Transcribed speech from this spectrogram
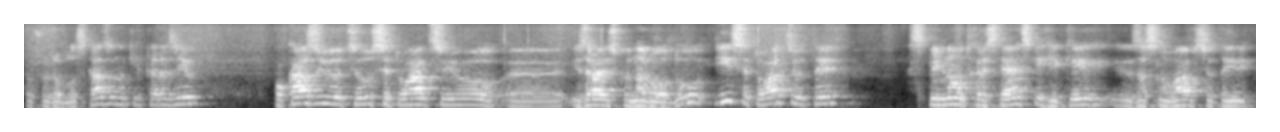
то що вже було сказано кілька разів показую цю ситуацію е, ізраїльського народу і ситуацію тих спільнот християнських, яких заснував святий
